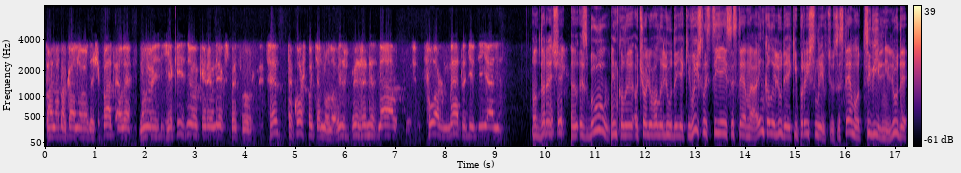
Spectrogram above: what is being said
пана Баканова зачіпати, але ну який з нього керівник спецслужби. Це також потягнуло. Він ж він же не знав форм, методів діяльності. От, до речі, е, СБУ інколи очолювали люди, які вийшли з цієї системи, а інколи люди, які прийшли в цю систему, цивільні люди.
